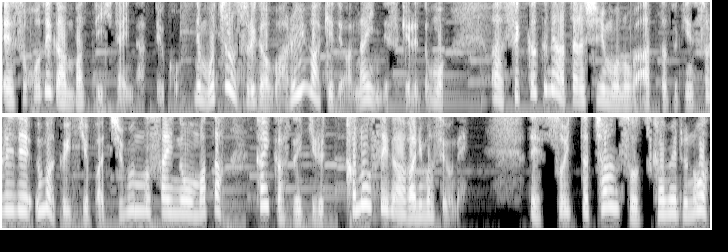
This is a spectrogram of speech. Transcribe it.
え、そこで頑張っていきたいんだっていう、こう。で、もちろんそれが悪いわけではないんですけれども、あせっかくね、新しいものがあった時に、それでうまくいけば自分の才能をまた開花できる可能性が上がりますよね。で、そういったチャンスをつかめるのは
